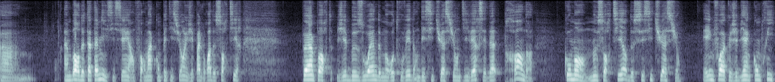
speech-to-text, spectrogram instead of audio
euh, un bord de tatami, si c'est en format compétition et j'ai pas le droit de sortir. Peu importe, j'ai besoin de me retrouver dans des situations diverses et d'apprendre comment me sortir de ces situations. Et une fois que j'ai bien compris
